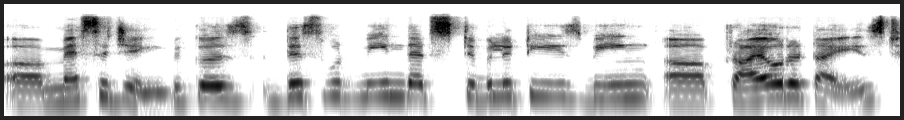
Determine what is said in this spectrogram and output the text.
uh, messaging because this would mean that stability is being uh, prioritized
